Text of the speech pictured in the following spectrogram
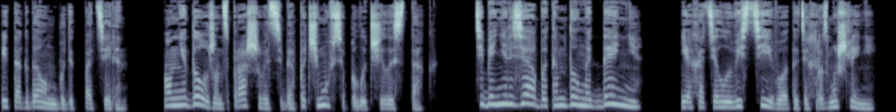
и тогда он будет потерян. Он не должен спрашивать себя, почему все получилось так. «Тебе нельзя об этом думать, Дэнни!» Я хотела увести его от этих размышлений.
